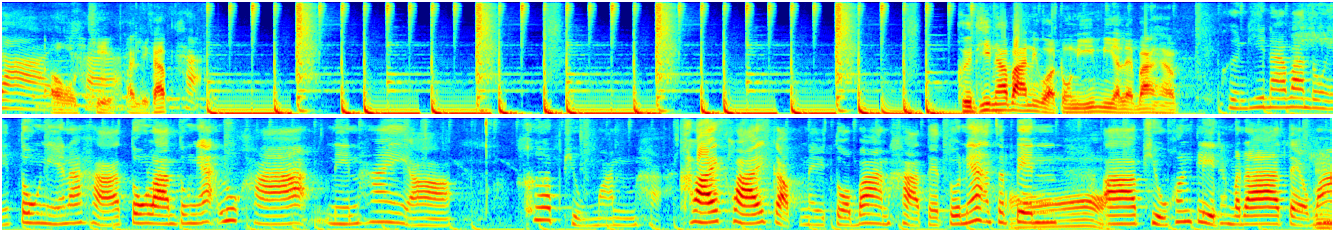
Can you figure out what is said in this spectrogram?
ได้โอเคะไปเลยครับ ค่ะ พื้นที่หน้าบ้านดีกว่าตรงนี้มีอะไรบ้างครับ พื้นที่หน้าบ้านตรงนี้ตรงนี้นะคะ ตรงลานตรงเนี้ยลูกค้าเน้นให้อ่า เคลือบผิวมันค่ะ คล้ายๆกับในตัวบ้านค่ะ แต่ตัวเนี้ยจะเป็นอ๋ออ่าผิวคอนกรีตธรรมดา แต่ว่า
